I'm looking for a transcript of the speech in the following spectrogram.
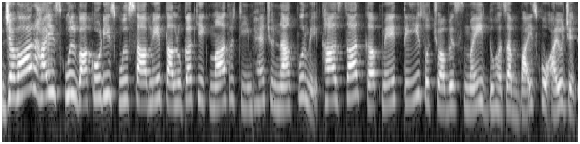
Jawahar high school Wakodi school सामने तालुका की एकमात्र टीम है जो नागपुर में खासदार कप में 23 और 24 मई 2022 को आयोजित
